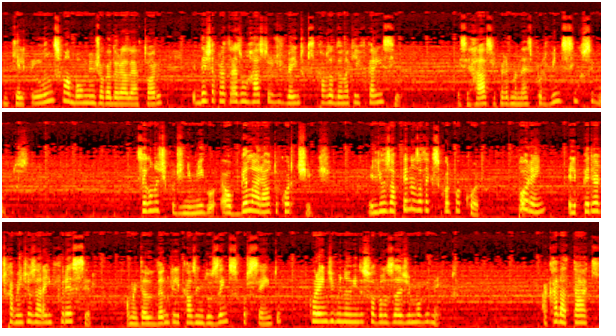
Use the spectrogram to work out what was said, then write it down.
em que ele lança uma bomba em um jogador aleatório e deixa para trás um rastro de vento que causa dano a quem ficar em cima. Esse rastro permanece por 25 segundos. O segundo tipo de inimigo é o Belaralto Cortic. Ele usa apenas ataques corpo a corpo, porém, ele periodicamente usará Enfurecer, aumentando o dano que ele causa em 200%, porém diminuindo sua velocidade de movimento. A cada ataque,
